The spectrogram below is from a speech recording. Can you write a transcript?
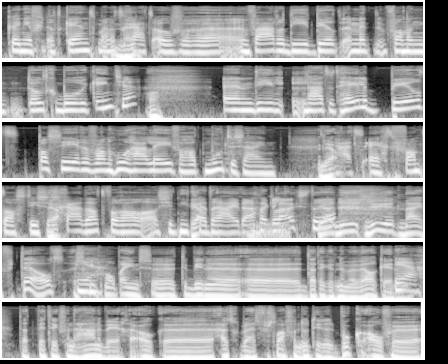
Ik weet niet of je dat kent, maar dat Nee. gaat over eh, een vader die het beeld eh, met, van een doodgeboren kindje. Oh. En die laat het hele beeld passeren van hoe haar leven had moeten zijn. Ja, Ja. het is echt fantastisch. Dus Ja. ga dat vooral, als je het niet Ja. gaat draaien, dadelijk luisteren. Ja, nu, nu je het mij vertelt, schiet me opeens eh, te binnen eh, dat ik het nummer wel ken. Dat Patrick van der Hanenberg daar ook eh, uitgebreid verslag van doet in het boek over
